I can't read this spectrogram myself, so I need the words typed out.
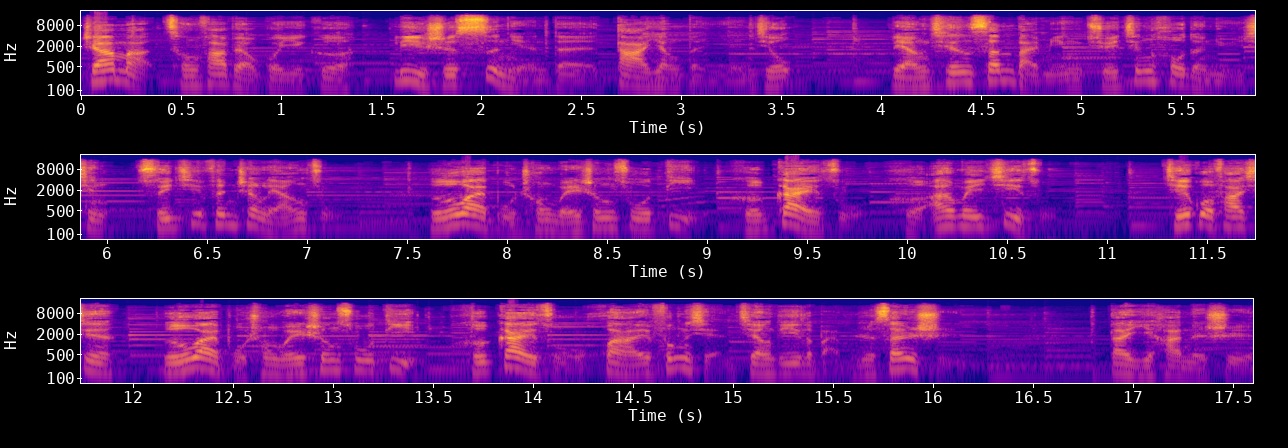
JAMA 曾发表过一个历时四年的大样本研究，两千三百名绝经后的女性随机分成两组，额外补充维生素 D 和钙组和安慰剂组。结果发现，额外补充维生素 D 和钙组患癌风险降低了百分之三十，但遗憾的是，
